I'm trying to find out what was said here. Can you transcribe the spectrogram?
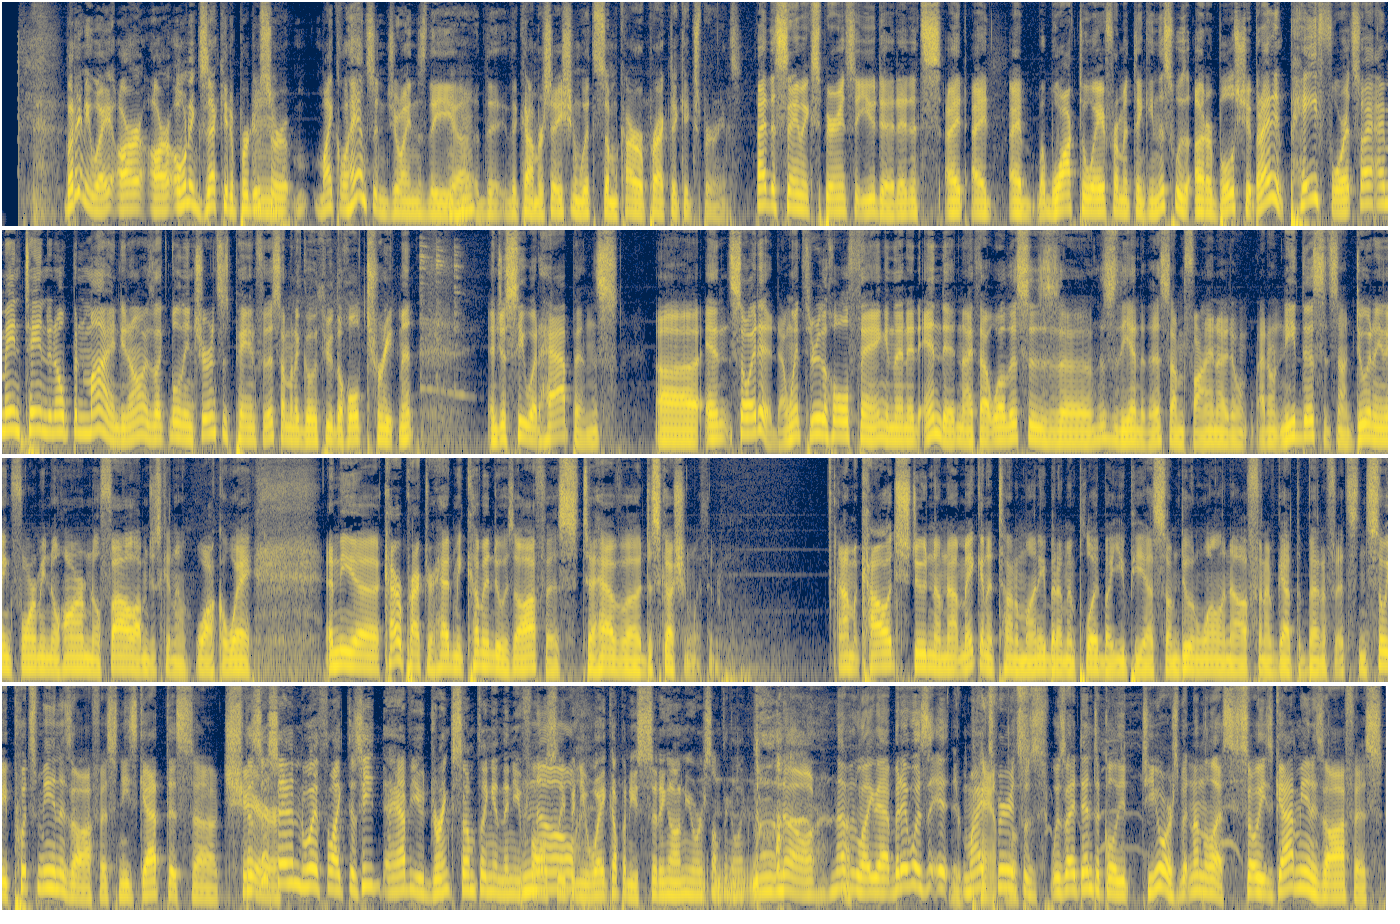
But anyway, our, our own executive producer Michael Hansen joins the, uh, the the conversation with some chiropractic experience. I had the same experience that you did, and it's I, I I walked away from it thinking this was utter bullshit, but I didn't pay for it, so I, I maintained an open mind. You know, I was like, well, the insurance is paying for this. I'm going to go through the whole treatment and just see what happens. Uh, and so I did. I went through the whole thing, and then it ended. And I thought, well, this is uh, this is the end of this. I'm fine. I don't I don't need this. It's not doing anything for me. No harm, no foul. I'm just to walk away. And the uh, chiropractor had me come into his office to have a discussion with him. I'm a college student. I'm not making a ton of money, but I'm employed by UPS, so I'm doing well enough, and I've got the benefits. And so he puts me in his office, and he's got this uh, chair. Does this end with like? Does he have you drink something and then you fall No. asleep and you wake up and he's sitting on you or something like that? no, nothing like that. But it was it, You're my experience was was identical to yours, but nonetheless. So he's got me in his office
